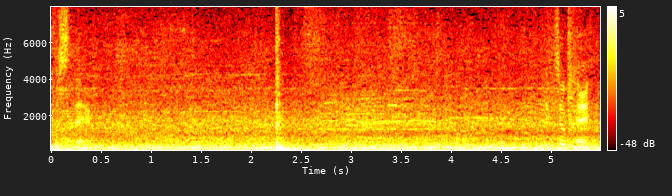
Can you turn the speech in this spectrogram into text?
Almost there. It's okay.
